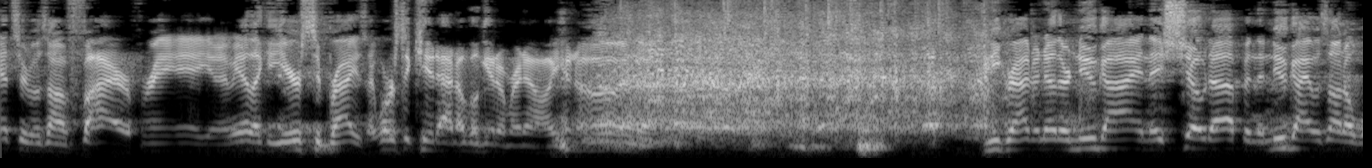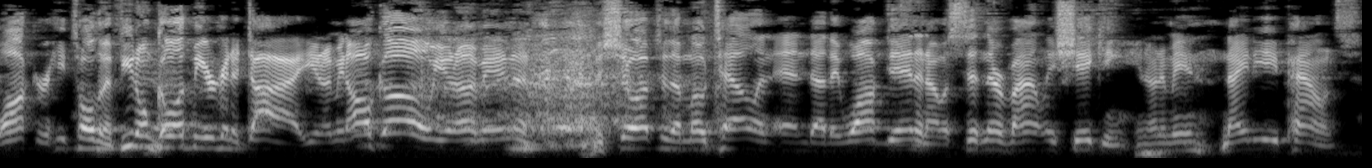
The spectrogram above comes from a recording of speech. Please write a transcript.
answered was on fire for AA, you know what I mean? Like a year's sobriety. He's like, where's the kid at? I'll go get him right now, you know? And, he grabbed another new guy, and they showed up, and the new guy was on a walker. He told them, if you don't go with me, you're to die. You know what I mean? I'll go, you know what I mean? And they show up to the motel, and, and uh, they walked in, and I was sitting there violently shaking. You know what I mean? 98 pounds.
